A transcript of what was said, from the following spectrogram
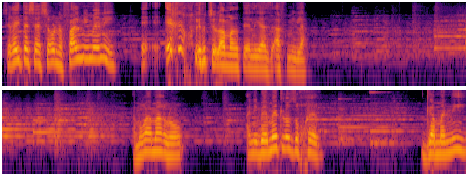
שראית שהשעון נפל ממני? איך יכול להיות שלא אמרתי לי אז אף מילה? המורה אמר לו, אני באמת לא זוכר. גם אני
